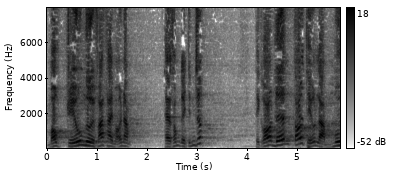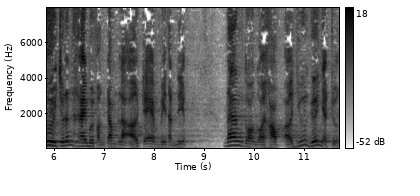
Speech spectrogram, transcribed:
một triệu người phá thai mỗi năm. Theo thống kê chính thức, thì có đến tối thiểu là 10 cho đến 20 phần trăm là ở trẻ em vị thành niên, đang còn ngồi học ở dưới ghế nhà trường.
